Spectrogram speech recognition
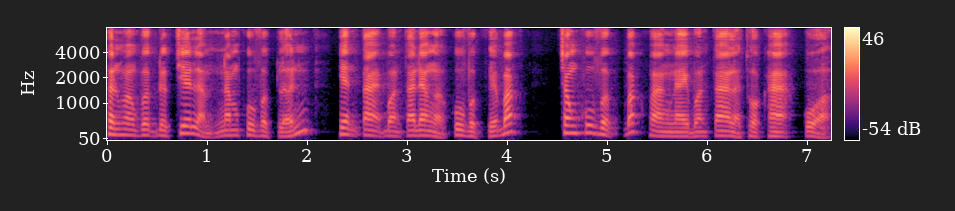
Thần hoàng vực được chia làm 5 khu vực lớn, hiện tại bọn ta đang ở khu vực phía Bắc, trong khu vực Bắc Hoàng này bọn ta là thuộc hạ của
